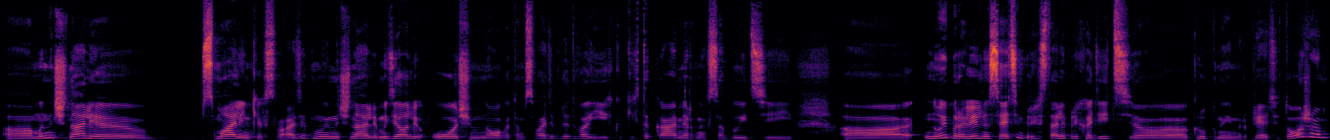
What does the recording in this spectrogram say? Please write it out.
А, мы начинали с маленьких свадеб. Мы начинали, мы делали очень много там свадеб для двоих, каких-то камерных событий. А, ну и параллельно с этим стали приходить э, крупные мероприятия тоже.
